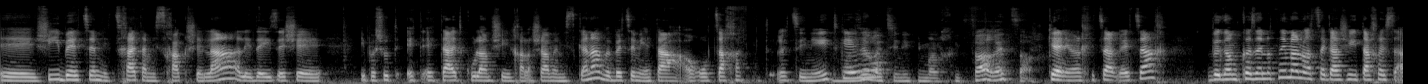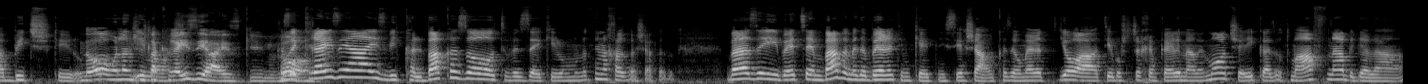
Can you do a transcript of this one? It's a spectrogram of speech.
אה, שהיא בעצם ניצחה את המשחק שלה על ידי זה שהיא פשוט הטעתה את כולם שהיא חלשה ומסכנה, ובעצם היא הייתה רוצחת רצינית, מה כאילו. זה רצינית? היא מלחיצה רצח. כן, היא מלחיצה רצח, וגם כזה נותנים לנו הצגה שהיא תכלס ה bitch, כאילו. לא, אומרים לנו שיש לה crazy eyes, כאילו, כזה לא. crazy eyes, והיא כלבה כזאת, וזה, כאילו, נותנים לך הרגשה כזאת. ואז היא בעצם באה ומדברת עם קטניס ישר, כזה אומרת, יו, התלבושות שלכם כאלה מהממות, שלי כזאת מאפנה, בגלל, ה...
